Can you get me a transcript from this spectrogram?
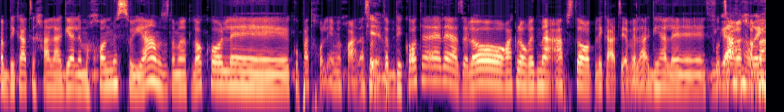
הבדיקה צריכה להגיע למכון מסוים, זאת אומרת לא כל אה, קופת חולים יכולה לעשות כן. את הבדיקות האלה, אז זה לא רק להוריד מה App Store אפליקציה ולהגיע לתפוצה רחבה.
